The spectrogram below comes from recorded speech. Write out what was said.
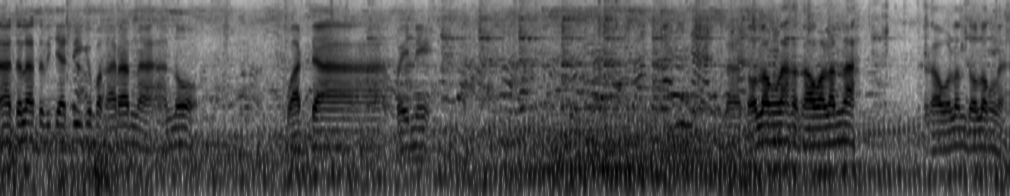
Nah, telah terjadi kebakaran nah anu wadah apa ini? Tolonglah kekawalan lah. Kekawalan tolonglah.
